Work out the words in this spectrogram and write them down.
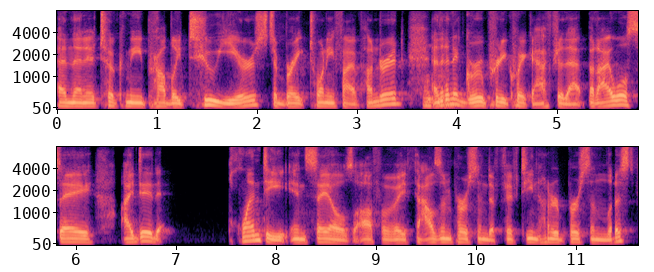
and then it took me probably two years to break 2500 mm-hmm. and then it grew pretty quick after that. But i will say i did plenty in sales off of a thousand person to 1500 person list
